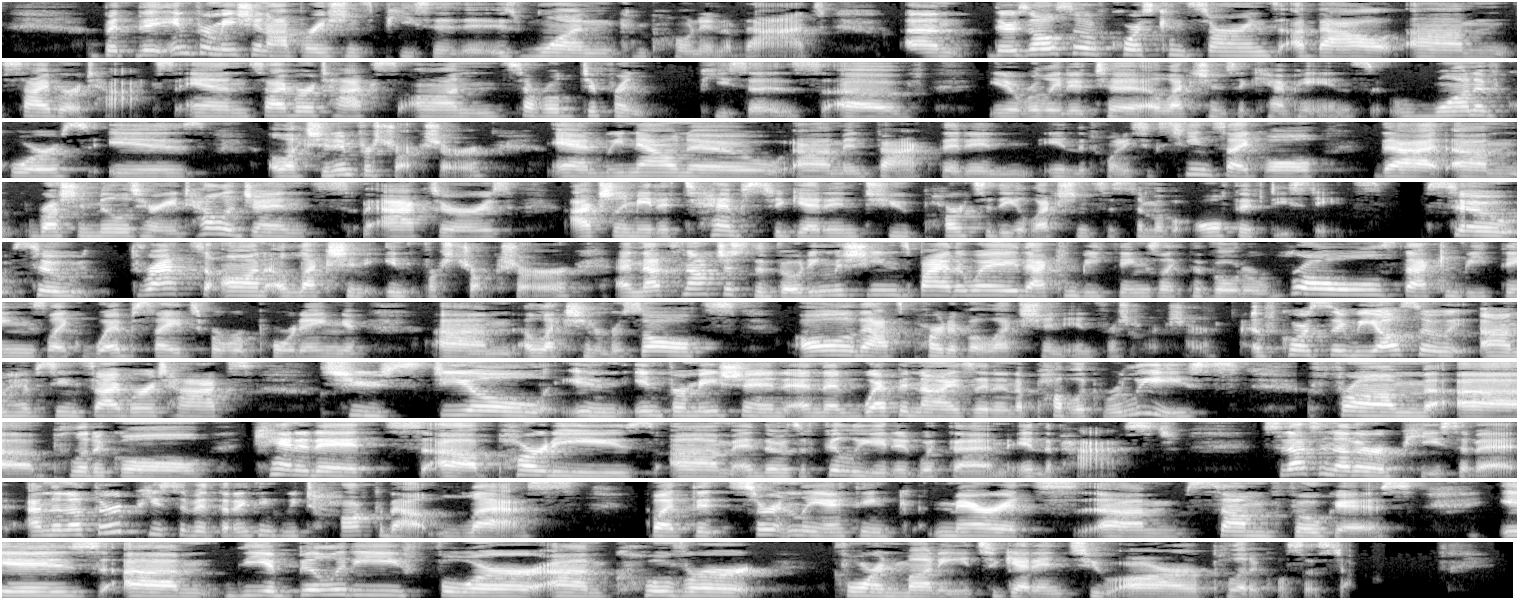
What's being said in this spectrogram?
But the information operations piece is, is one component of that. Um, there's also, of course, concerns about um, cyber attacks and cyber attacks on several different pieces of you know related to elections and campaigns. One, of course, is election infrastructure, and we now know, um, in fact, that in in the 2016 cycle, that um, Russian military intelligence actors actually made attempts to get into parts of the election system of all 50 states. So, so threats on election infrastructure, and that's not just the voting machines, by the way. That can be things like the voter rolls. That can be things like websites for reporting um, election results. All of that's part of election infrastructure. Of course, we also um, have seen cyber attacks to steal in information and then weaponize it in a public release from uh, political candidates, uh, parties, um, and those affiliated with them in the past. So that's another piece of it. And then a third piece of it that I think we talk about less, but that certainly I think merits um, some focus is um, the ability for um, covert foreign money to get into our political system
